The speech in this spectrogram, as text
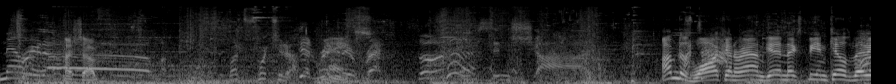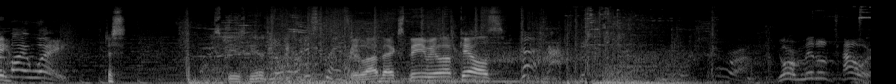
Nice job. Let's switch it up. Get ready Nice. to wreck, son. And shot. I'm just walking around getting XP and kills, On baby. my way. Just XP's good. We love XP, we love kills. Your middle tower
